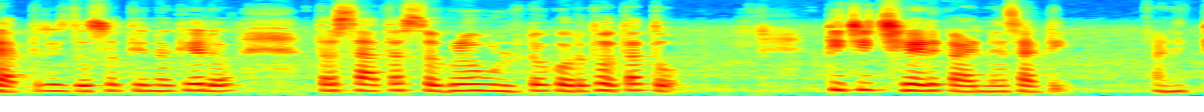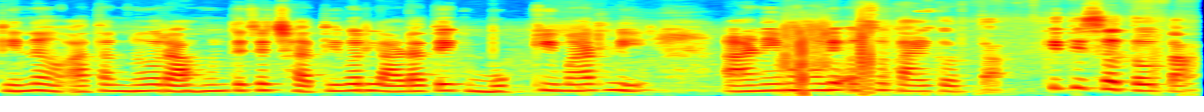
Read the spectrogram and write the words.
रात्री जसं तिनं केलं तसं आता सगळं उलटं करत होता तो. तिची छेड काढण्यासाठी. आणि तिनं आता न राहून त्याच्या छातीवर लाडात एक बुक्की मारली आणि म्हणाले असं काय करता? किती सतवता?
